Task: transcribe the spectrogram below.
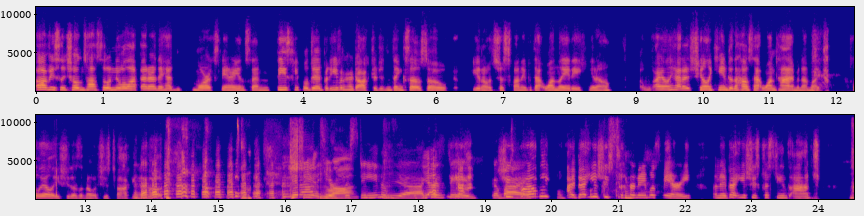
obviously children's hospital knew a lot better they had more experience than these people did but even her doctor didn't think so so you know it's just funny but that one lady you know I only had it. She only came to the house at one time, and I'm like, clearly she doesn't know what she's talking about. Get she out of here, wrong. Christine. Yeah, yeah. Christine. Yeah. Goodbye. She's probably. I bet you she's. Her name was Mary, and I bet you she's Christine's aunt.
